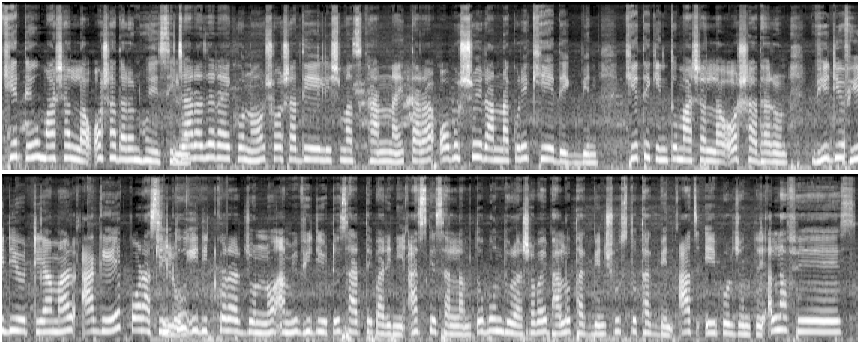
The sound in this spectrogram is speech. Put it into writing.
খেতেও মাশাল্লাহ অসাধারণ হয়েছিল। যারা যারা এখনও শশা দিয়ে ইলিশ মাছ খান নাই, তারা অবশ্যই রান্না করে খেয়ে দেখবেন। খেতে কিন্তু মাশাল্লাহ অসাধারণ। ভিডিও, ভিডিওটি আমার আগে করা ছিল। এডিট করার জন্য আমি ভিডিওটি ছাড়তে পারিনি। আজকে ছাড়লাম। তো বন্ধুরা, সবাই ভালো থাকবেন, সুস্থ থাকবেন। আজ এই পর্যন্তই। আল্লাহ হাফেজ।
